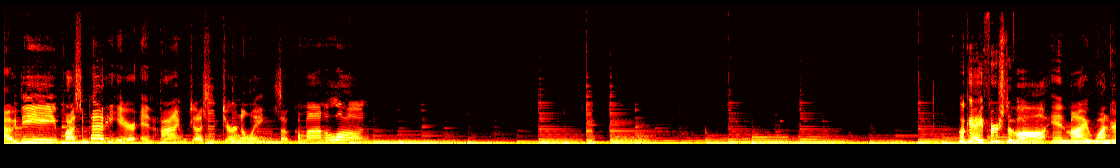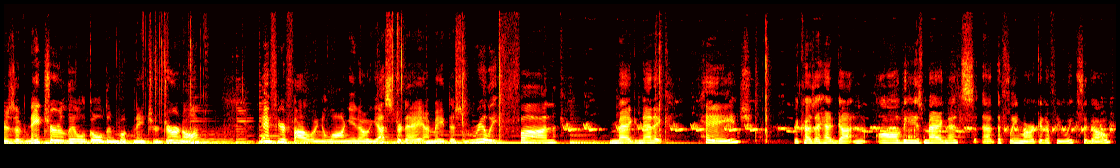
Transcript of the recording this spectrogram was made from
Howdy, Possum Patty here, and I'm just journaling, so come on along. Okay, first of all, in my Wonders of Nature Little Golden Book Nature Journal, if you're following along, you know, yesterday I made this really fun magnetic page because I had gotten all these magnets at the flea market a few weeks ago.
